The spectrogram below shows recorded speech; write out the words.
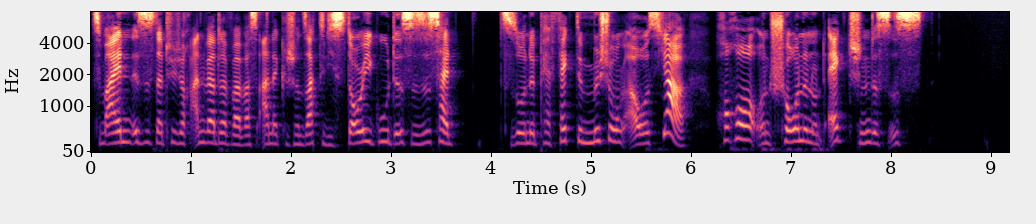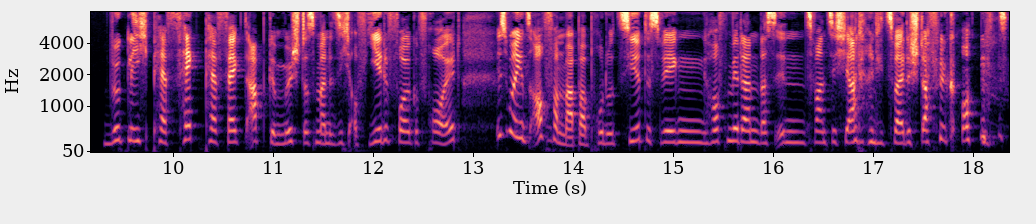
zum einen ist es natürlich auch Anwärter, weil was Anneke schon sagte, die Story gut ist. Es ist halt so eine perfekte Mischung aus, ja, Horror und Shonen und Action. Das ist wirklich perfekt, perfekt abgemischt, dass man sich auf jede Folge freut. Ist übrigens auch von Mappa produziert, deswegen hoffen wir dann, dass in 20 Jahren die zweite Staffel kommt.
